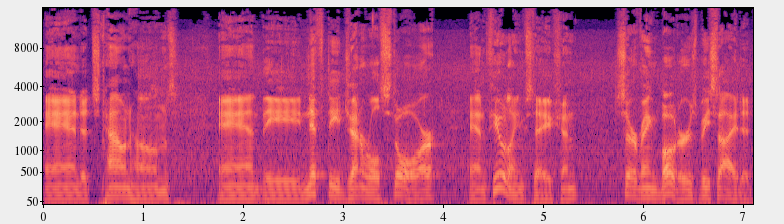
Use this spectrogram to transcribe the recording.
and its townhomes and the nifty general store and fueling station serving boaters beside it.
